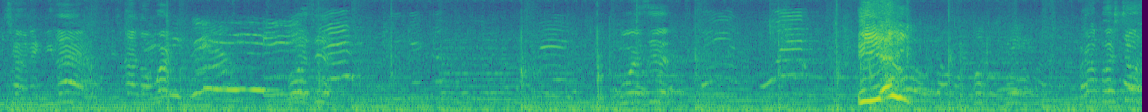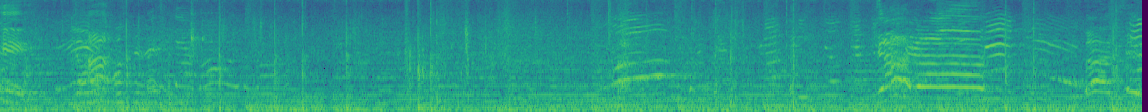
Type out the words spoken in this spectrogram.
He's trying to make me laugh. It's not gonna work. Four zip. Four zip. Bro, bust your head. Huh? Got him. Five zip.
